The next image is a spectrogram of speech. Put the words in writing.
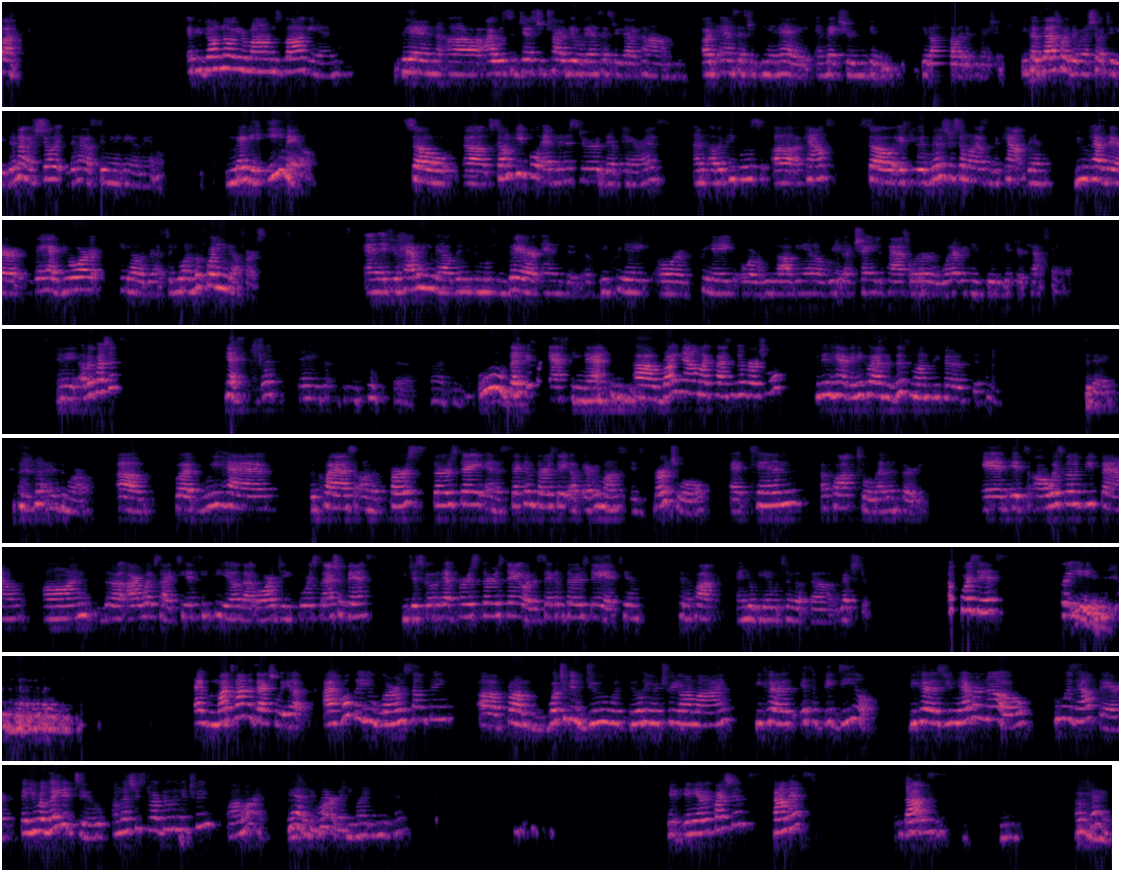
If you don't know your mom's login, then uh, I would suggest you try to get with ancestry.com or Ancestry DNA and make sure you can get all that information. Because that's where they're gonna show it to you. They're not gonna show it, they're not gonna send you anything in the mail. Maybe email. So uh, some people administer their parents and other people's uh, accounts. So if you administer someone else's account, then you have their, they have your email address. So you want to look for an email first. And if you have an email, then you can move from there and recreate or create or log in or re, or change the password or whatever you need to do to get your account set up. Any other questions? Yes. What day do you teach the classes? Ooh, thank you for asking that. Uh, right now, my classes are virtual. We didn't have any classes this month because today and tomorrow. Um, but we have the class on the first Thursday and the second Thursday of every month. It's virtual at ten o'clock to eleven thirty. And it's always going to be found on the, our website, tscpl.org forward slash events. You just go to that first Thursday or the second Thursday at 10 10 o'clock, and you'll be able to, uh, register. Of course, it's free. And my time is actually up. I hope that you learned something, uh, from what you can do with building your tree online, because it's a big deal. Because you never know who is out there that you're related to unless you start building your tree online. Yeah, exactly. You might need Any other questions, comments? Thoughts? Okay,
